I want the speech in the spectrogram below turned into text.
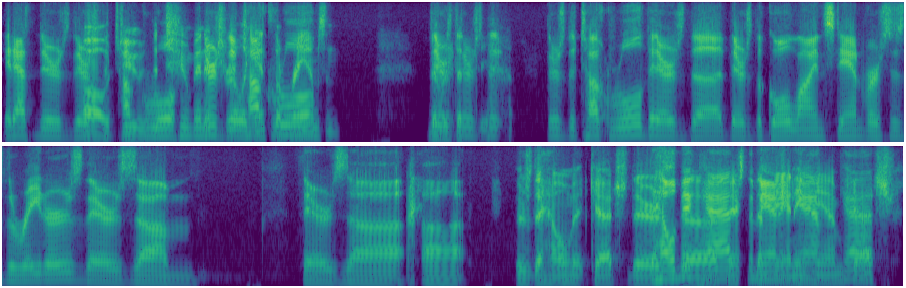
It has. There's there's oh, the tuck dude, rule. The two minute drill the against rule. the Rams, and there, there was the, there's the there's the tuck rule. There's the there's the goal line stand versus the Raiders. There's um there's uh uh. There's the helmet catch. There's the helmet the, catch. The, the Manningham, Manningham catch. catch.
